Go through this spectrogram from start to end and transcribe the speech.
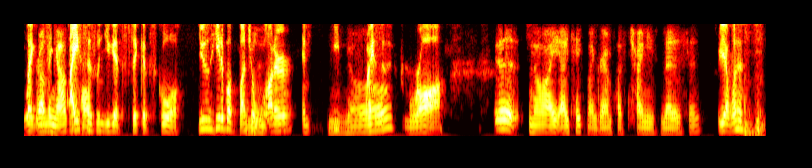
Like, like rubbing alcohol. spices when you get sick at school. You just heat up a bunch of Mm. water and Eat no. spices raw. Uh, no, I, I take my grandpa's Chinese medicine. Yeah, what? you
